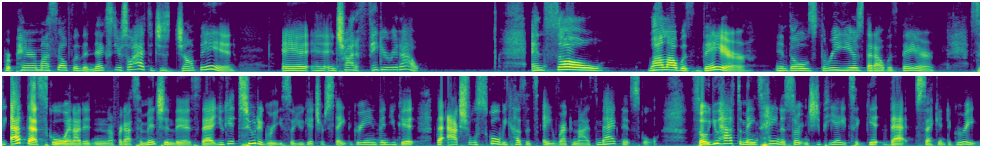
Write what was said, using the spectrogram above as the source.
preparing myself for the next year. So I had to just jump in and, and, and try to figure it out. And so while I was there, in those three years that I was there, see, at that school, and I didn't, I forgot to mention this, that you get two degrees. So you get your state degree, and then you get the actual school because it's a recognized magnet school. So you have to maintain a certain GPA to get that second degree.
